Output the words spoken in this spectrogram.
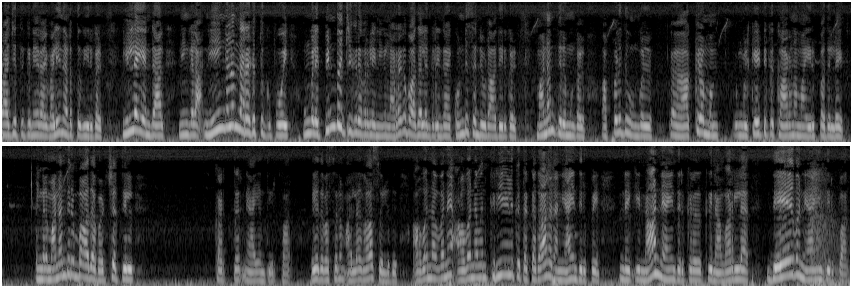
ராஜ்யத்துக்கு நேராய் வழி நடத்துவீர்கள். இல்லை என்றால் நீங்கள் நீங்களும் நரகத்துக்கு போய் உங்களை பின்பற்றுகிறவர்களை நீங்கள் நரக பாதாளங்களினாய் கொண்டு சென்று விடாதீர்கள். மனம் திரும்புங்கள். அப்பொழுது உங்கள் அக்கிரமம் உங்கள் கேட்டுக்கு காரணமாய் இருப்பதில்லை. நீங்கள் மனம் திரும்பாத பட்சத்தில் கர்த்தர் நியாயம் தீர்ப்பார். வேதவசனம் அழகா சொல்லுது. அவனவனே அவனவன் கிரியைகளுக்கு தக்கதாக நான் நியாயம் தீர்ப்பேன். இன்னைக்கு நான் நியாயம் தீர்க்கிறதுக்கு நான் வரல. தேவன் நியாயம் தீர்ப்பார்.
